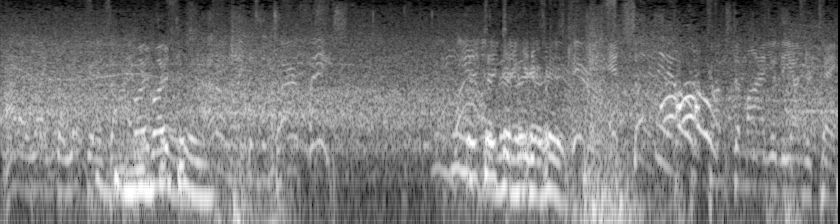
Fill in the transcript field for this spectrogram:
I don't like the look in his eye. My, my I don't like his entire face. Undertaker, nigga, hey. And something else comes to mind with The Undertaker.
